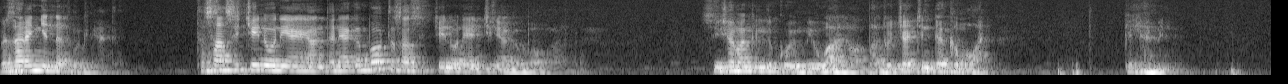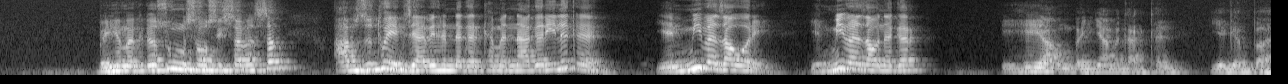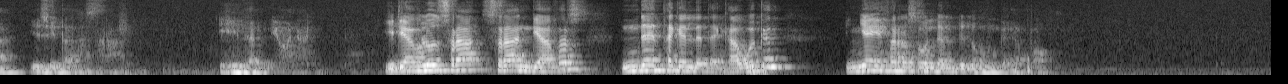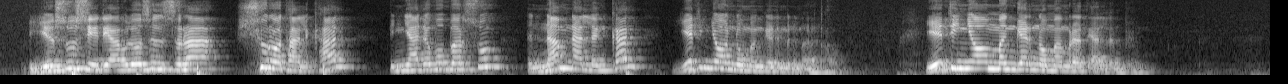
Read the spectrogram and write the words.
በዘረኝነት ምክንያት። ተሳስቼ ነው እኔ አንተን ያገባው፣ ተሳስቼ ነው እኔ አንቺን ያገባው ማለት ስንሸመግል እኮ የሚዋለው አባቶቻችን ደክመዋል። ግን ለምን በየመቅደሱም ሰው ሲሰበሰብ አብዝቶ የእግዚአብሔርን ነገር ከመናገር ይልቅ የሚበዛው ወሬ የሚበዛው ነገር ይሄ አሁን በእኛ መካከል የገባ የሴጣን አሰራር ይሄ ለምን ይሆናል? የዲያብሎስ ስራ ስራ እንዲያፈርስ እንደተገለጠ ካወቅን እኛ የፈረሰውን ለምንድን ነው የምንገነባው? ኢየሱስ የዲያብሎስን ስራ ሽሮታል ካል እኛ ደግሞ በእርሱ እናምናለን ካል የትኛውን ነው መንገድ የምንመርጠው? የትኛውን መንገድ ነው መምረጥ ያለብን?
